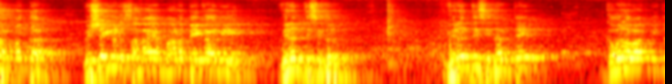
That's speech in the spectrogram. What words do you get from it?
ಸಂಬಂಧ ವಿಷಯಗಳು ಸಹಾಯ ಮಾಡಬೇಕಾಗಿ ವಿನಂತಿಸಿದರು. ವಿನಂತಿಸಿದಂತೆ ಗೌರವಾನ್ವಿತ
